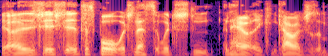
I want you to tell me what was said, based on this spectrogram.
Yeah, it's, it's, a sport which which inherently encourages them.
